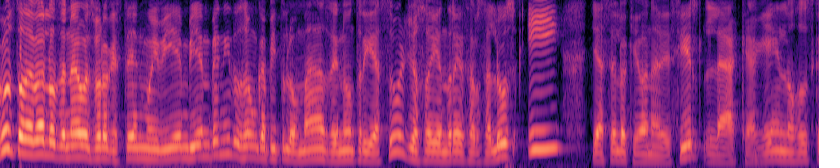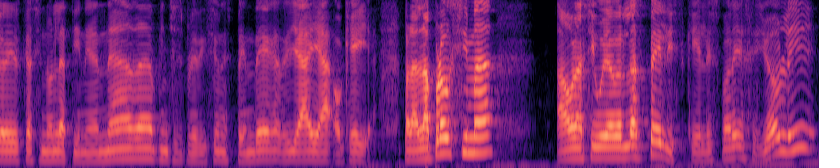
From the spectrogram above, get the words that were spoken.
Gusto de verlos de nuevo, espero que estén muy bien. Bienvenidos a un capítulo más de Nutri Azul. Yo soy Andrés Arsaluz y ya sé lo que van a decir. La cagué en los Oscars, casi no la tiene a nada. Pinches predicciones pendejas. Ya, ya, ok. Para la próxima, Ahora sí voy a ver las pelis, ¿qué les parece? Yo hablé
